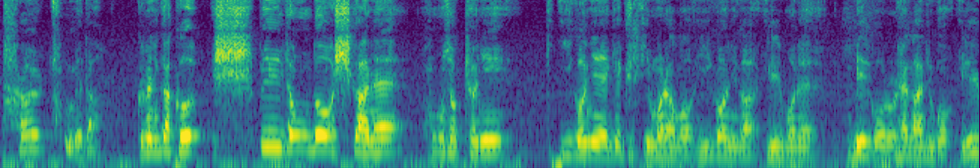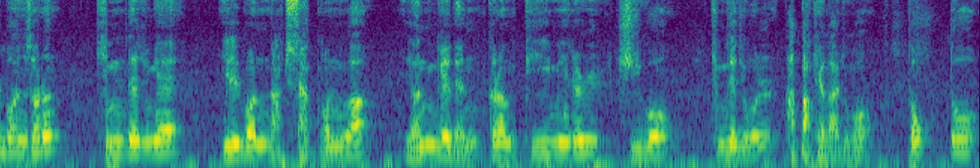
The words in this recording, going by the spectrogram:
8월 초입니다. 그러니까 그 10일 정도 시간에 홍석현이 이건희에게 귀띔을 하고 이건희가 일본에 밀고를 해가지고 일본서는 김대중의 일본 납치 사건과 연계된 그런 비밀을 쥐고 김대중을 압박해가지고 독도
